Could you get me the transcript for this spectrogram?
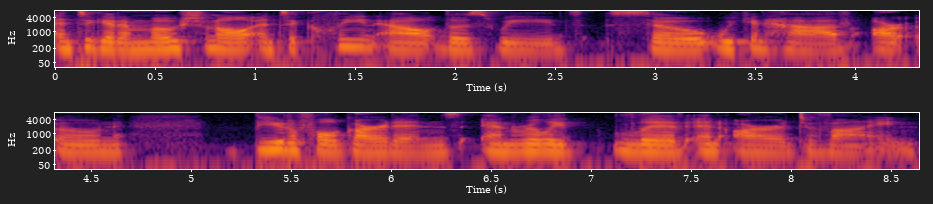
and to get emotional and to clean out those weeds so we can have our own beautiful gardens and really live in our divine.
